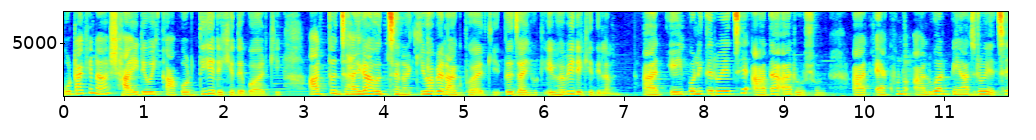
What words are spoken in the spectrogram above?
ওটাকে না সাইডে ওই কাপড় দিয়ে রেখে দেবো আর কি। আর তো জায়গা হচ্ছে না, কীভাবে রাখব আর কি? তো যাই হোক এইভাবেই রেখে দিলাম। আর এই পলিতে রয়েছে আদা আর রসুন। আর এখনও আলু আর পেঁয়াজ রয়েছে।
